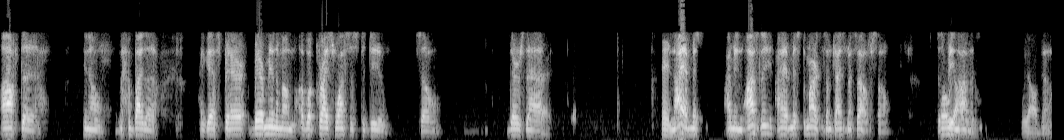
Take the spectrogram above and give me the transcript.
off the you know by the I guess bare bare minimum of what Christ wants us to do. So there's that. Right. And, and I have missed I mean honestly, I have missed the mark sometimes myself, so just well, being honest. Do. We all do.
